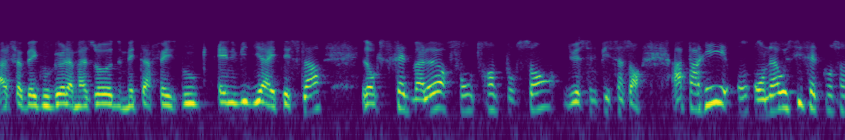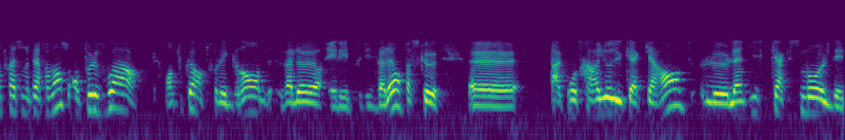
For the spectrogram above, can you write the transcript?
Alphabet, Google, Amazon, Meta, Facebook, Nvidia et Tesla. Donc sept valeurs font 30% du S&P 500. À Paris, on, a aussi cette concentration de performance. On peut le voir en tout cas entre les grandes valeurs et les petites valeurs, parce que euh, à contrario du CAC 40, l'indice CAC Small des,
